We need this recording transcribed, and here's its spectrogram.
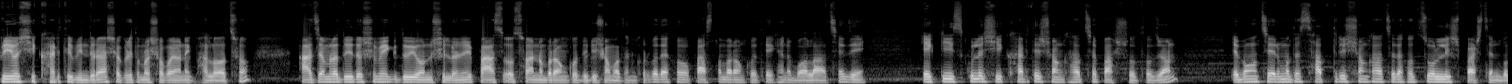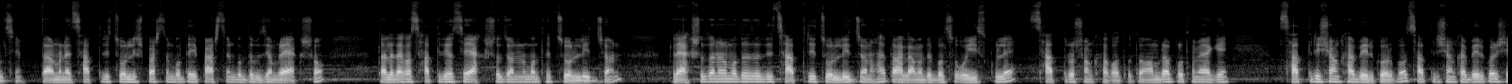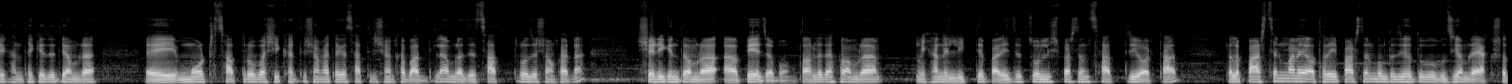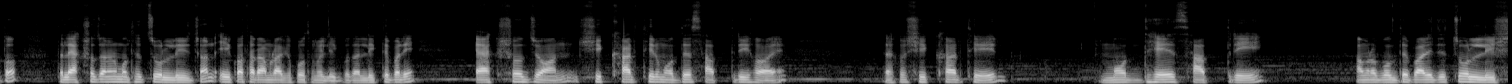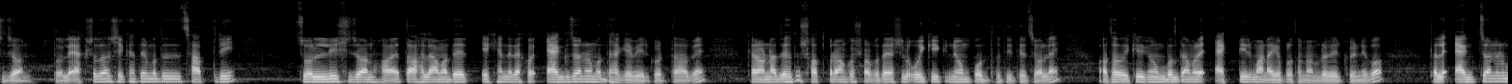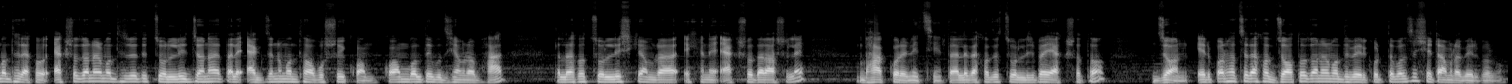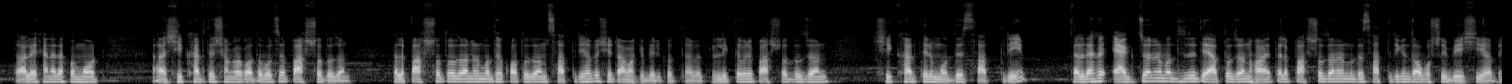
প্রিয় শিক্ষার্থীবৃন্দরা, আশা করি তোমরা সবাই অনেক ভালো আছো। আজ আমরা দুই দশমিক দুই অনুশীলনের পাঁচ ও ছয় নম্বর অঙ্ক দুটি সমাধান করব। দেখো, পাঁচ নম্বর অঙ্কতে এখানে বলা আছে যে, একটি স্কুলে শিক্ষার্থীর সংখ্যা হচ্ছে পাঁচশত জন এবং হচ্ছে এর মধ্যে ছাত্রীর সংখ্যা হচ্ছে দেখো চল্লিশ পার্সেন্ট বলছে। তার মানে ছাত্রী চল্লিশ পার্সেন্ট বলতে এই পার্সেন্ট বলতে বুঝি আমরা একশো। তাহলে দেখো ছাত্রী হচ্ছে একশো জনের মধ্যে চল্লিশ জন। তাহলে একশো জনের মধ্যে যদি ছাত্রী চল্লিশ জন হয়, তাহলে আমাদের বলছে ওই স্কুলে ছাত্র সংখ্যা কত? তো আমরা প্রথমে আগে ছাত্রী সংখ্যা বের করব। ছাত্রী সংখ্যা বের করে সেখান থেকে যদি আমরা এই মোট ছাত্র বা শিক্ষার্থীর সংখ্যা থেকে ছাত্রী সংখ্যা বাদ দিলে আমরা যে ছাত্র যে সংখ্যাটা, সেটি কিন্তু আমরা পেয়ে যাব। তাহলে দেখো আমরা এখানে লিখতে পারি যে চল্লিশ পার্সেন্ট ছাত্রী অর্থাৎ, তাহলে পার্সেন্ট মানে অর্থাৎ এই পার্সেন্ট বলতে যেহেতু বুঝি আমরা একশত, তাহলে একশো জনের মধ্যে চল্লিশ জন, এই কথাটা আমরা আগে প্রথমে লিখব। তাহলে লিখতে পারি একশো জন শিক্ষার্থীর মধ্যে ছাত্রী হয়, দেখো শিক্ষার্থীর মধ্যে ছাত্রী, আমরা বলতে পারি যে চল্লিশ জন। তাহলে একশো জন শিক্ষার্থীর মধ্যে যদি ছাত্রী চল্লিশ জন হয়, তাহলে আমাদের এখানে দেখো একজনের মধ্যে আগে বের করতে হবে। কেননা যেহেতু শতকরা অঙ্ক সর্বদাই আসলে ঐকিক নিয়ম পদ্ধতিতে চলে, অথবা ঐকিক নিয়ম বলতে আমরা একটির মান আগে প্রথমে আমরা বের করে নেব। তাহলে একজনের মধ্যে দেখো, একশো জনের মধ্যে যদি চল্লিশ জন হয়, তাহলে একজনের মধ্যে অবশ্যই কম। কম বলতে বুঝি আমরা ভাগ। তাহলে দেখো চল্লিশকে আমরা এখানে একশো দ্বারা আসলে ভাগ করে নিচ্ছি। তাহলে দেখো যে চল্লিশ বাই একশত জন। এরপর হচ্ছে দেখো যত জনের মধ্যে বের করতে বলছে সেটা আমরা বের করব। তাহলে এখানে দেখো মোট শিক্ষার্থীর সংখ্যা কত বলছে? পাঁচশত জন। তাহলে পাঁচশত জনের মধ্যে কতজন ছাত্রী হবে সেটা আমাকে বের করতে হবে। তাহলে লিখতে পারি পাঁচশত জন শিক্ষার্থীর মধ্যে ছাত্রী। তাহলে দেখো একজনের মধ্যে যদি এতজন হয়, তাহলে পাঁচশো জনের মধ্যে ছাত্রী কিন্তু অবশ্যই বেশি হবে।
